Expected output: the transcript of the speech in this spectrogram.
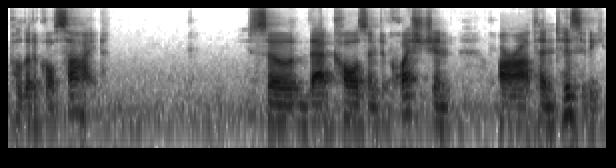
political side? So that calls into question our authenticity.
